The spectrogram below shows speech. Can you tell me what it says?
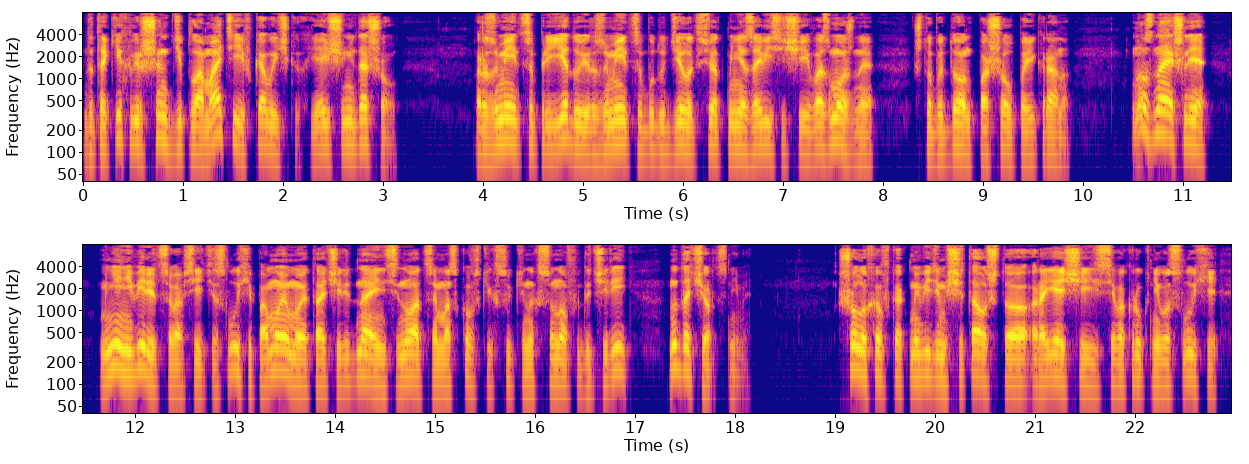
До таких вершин дипломатии, в кавычках, я еще не дошел. Разумеется, приеду и, разумеется, буду делать все от меня зависящее и возможное, чтобы Дон пошел по экрану. Но, знаешь ли, мне не верится во все эти слухи, по-моему, это очередная инсинуация московских сукиных сынов и дочерей, ну да черт с ними. Шолохов, как мы видим, считал, что роящиеся вокруг него слухи –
